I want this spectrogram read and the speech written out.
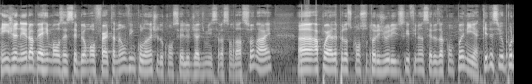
em janeiro, a BR Malls recebeu uma oferta não vinculante do Conselho de Administração da Sonai, uh, apoiada pelos consultores jurídicos e financeiros da companhia, que decidiu por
